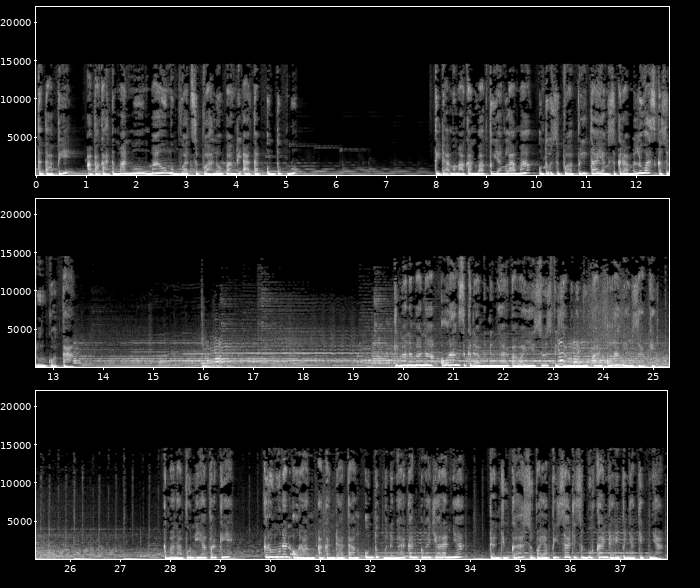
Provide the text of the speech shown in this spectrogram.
Tetapi, apakah temanmu mau membuat sebuah lubang di atap untukmu? Tidak memakan waktu yang lama untuk sebuah berita yang segera meluas ke seluruh kota. Segera mendengar bahwa Yesus bisa menyembuhkan orang yang sakit. Ke mana pun ia pergi, kerumunan orang akan datang untuk mendengarkan pengajarannya dan juga supaya bisa disembuhkan dari penyakitnya.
